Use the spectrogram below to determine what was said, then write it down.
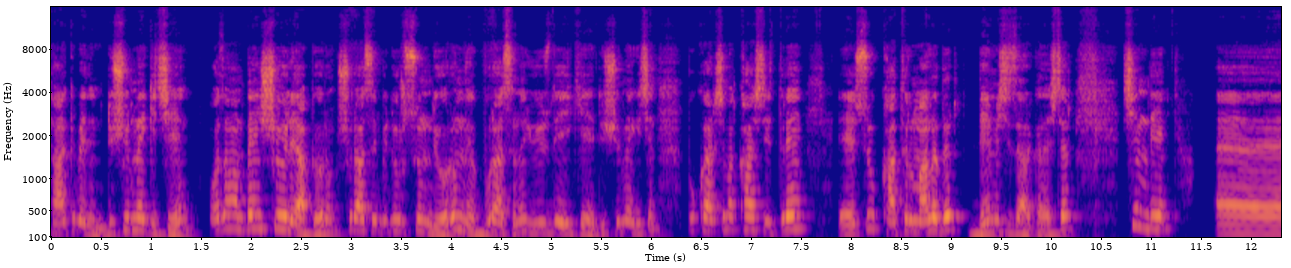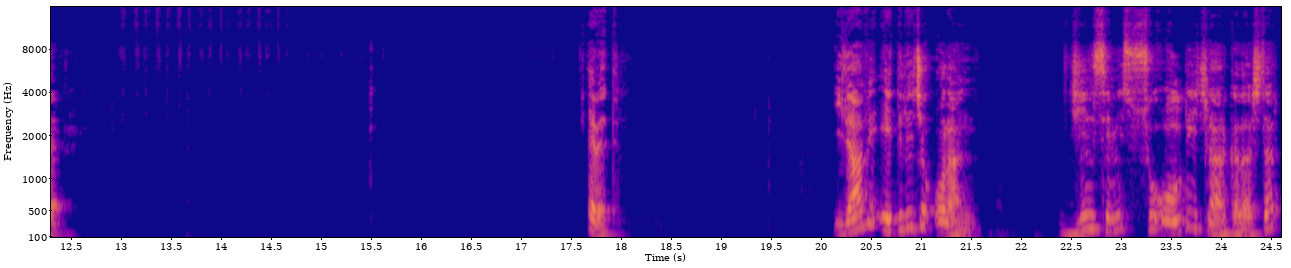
takip edin düşürmek için o zaman ben şöyle yapıyorum. Şurası bir dursun diyorum ve burasını %2'ye düşürmek için bu karışıma kaç litre e, su katılmalıdır demişiz arkadaşlar. Şimdi eee Evet. İlave edilecek olan cinsimiz su olduğu için arkadaşlar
